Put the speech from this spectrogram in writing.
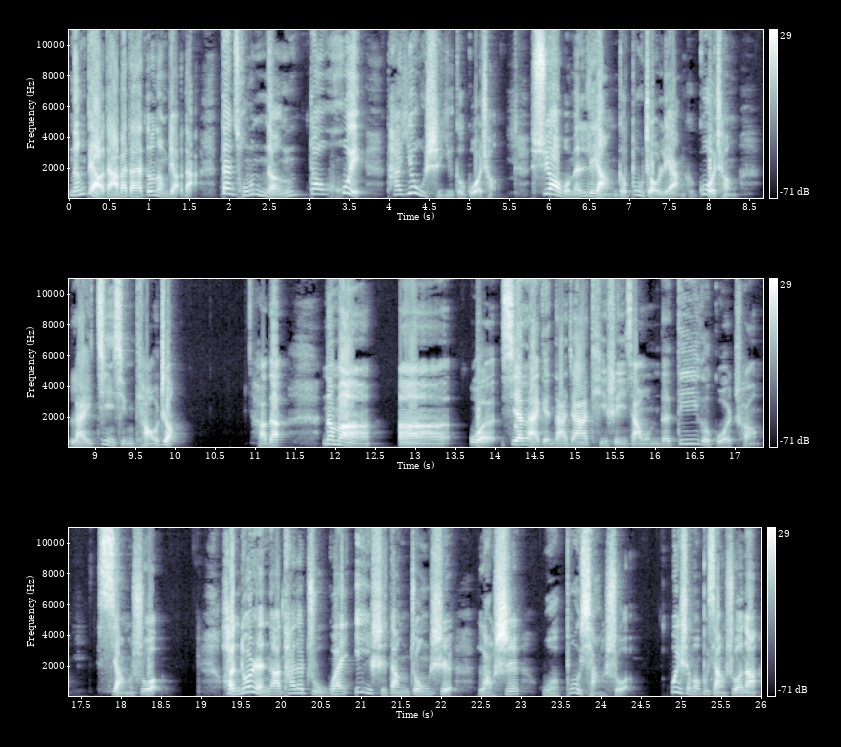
能表达吧，大家都能表达。但从能到会，它又是一个过程，需要我们两个步骤、两个过程来进行调整。好的，那么呃，我先来给大家提示一下我们的第一个过程：想说。很多人呢，他的主观意识当中是老师，我不想说。为什么不想说呢？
